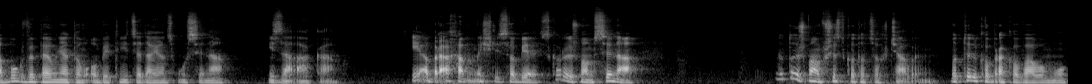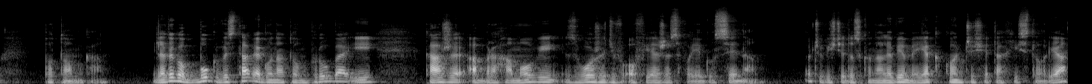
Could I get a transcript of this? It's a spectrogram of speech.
a Bóg wypełnia tą obietnicę, dając mu syna Izaaka. I Abraham myśli sobie, skoro już mam syna, no to już mam wszystko to, co chciałem, bo tylko brakowało mu potomka. I dlatego Bóg wystawia go na tą próbę i każe Abrahamowi złożyć w ofierze swojego syna. Oczywiście doskonale wiemy, jak kończy się ta historia,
